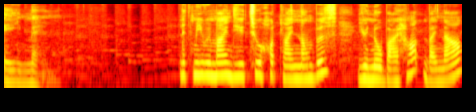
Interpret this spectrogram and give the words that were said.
Amen. Let me remind you two hotline numbers you know by heart by now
